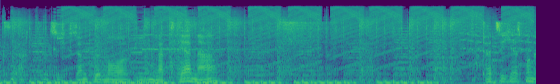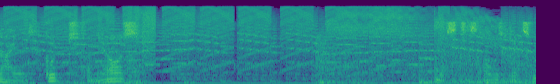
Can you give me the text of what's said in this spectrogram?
648 Gesamthöhlmauer gegen Laterna. Hat sich erstmal geheilt. Gut, von mir aus. Jetzt das Auge wieder zu.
